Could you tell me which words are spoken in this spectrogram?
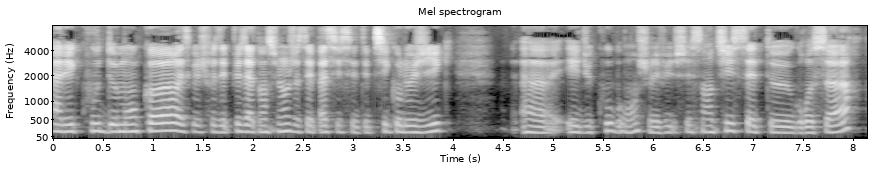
à l'écoute de mon corps? Est-ce que je faisais plus attention? Je ne sais pas si c'était psychologique. Euh, et du coup, bon, j'ai senti cette euh, grosseur.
